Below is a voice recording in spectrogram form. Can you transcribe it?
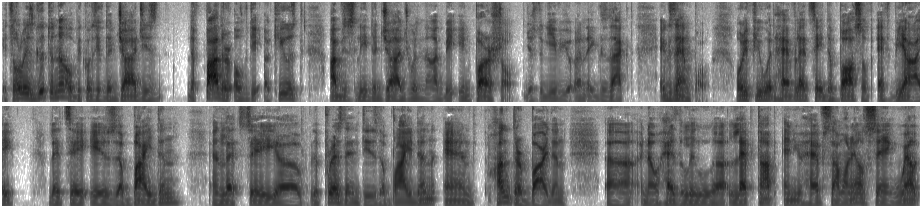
It's always good to know because if the judge is the father of the accused, obviously the judge will not be impartial, just to give you an exact example. Or if you would have, let's say, the boss of FBI let's say is uh, Biden, and let's say uh, the president is uh, Biden, and Hunter Biden, uh, you know, has a little uh, laptop, and you have someone else saying, well,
